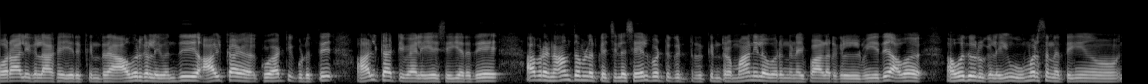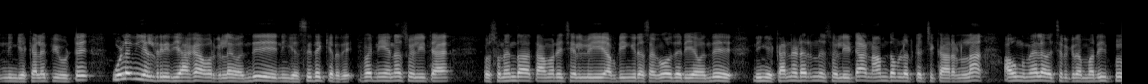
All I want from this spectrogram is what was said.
போராளிகளாக இருக்கின்ற அவர்களை வந்து ஆள்கா காட்டி கொடுத்து ஆள்காட்டி வேலையை செய்கிறது அப்புறம் நாம் தமிழர் கட்சியில் செயல்பட்டுக்கிட்டு இருக்கின்ற மாநில ஒருங்கிணைப்பாளர்கள் மீது அவ அவதூறுகளையும் விமர்சனத்தையும் நீங்கள் கிளப்பி விட்டு உளவியல் ரீதியாக அவர்களை வந்து நீங்கள் சிதைக்கிறது. இப்போ நீ என்ன சொல்லிட்ட? இப்போ சுனந்தா தாமரை செல்வி அப்படிங்கிற சகோதரியை வந்து நீங்கள் கன்னடர்னு சொல்லிட்டா நாம் தமிழர் கட்சிக்காரன்லாம் அவங்க மேலே வச்சிருக்கிற மதிப்பு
